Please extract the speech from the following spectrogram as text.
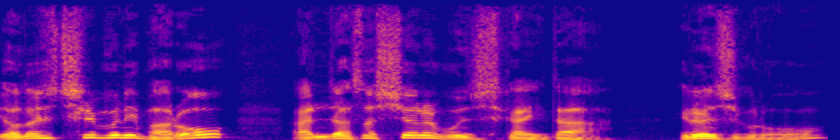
8시 7분이 바로 앉아서 시연을 본 시간이다. 이런 식으로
